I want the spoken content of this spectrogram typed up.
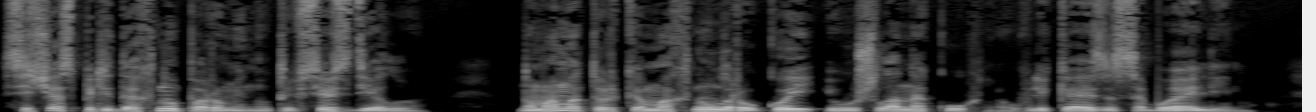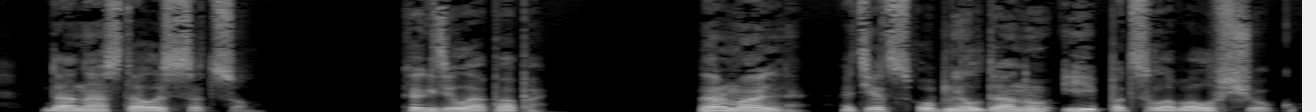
Сейчас передохну пару минут и все сделаю». Но мама только махнула рукой и ушла на кухню, увлекая за собой Алину. Дана осталась с отцом. «Как дела, папа?» «Нормально». Отец обнял Дану и поцеловал в щеку.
